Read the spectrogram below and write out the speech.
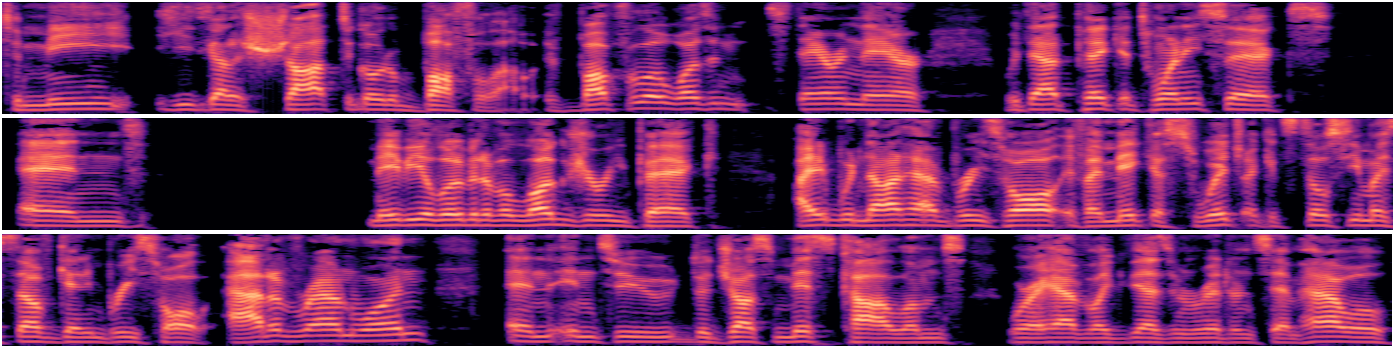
to me, he's got a shot to go to Buffalo. If Buffalo wasn't staring there with that pick at 26 and maybe a little bit of a luxury pick, I would not have Breece Hall. If I make a switch, I could still see myself getting Breece Hall out of round one and into the just missed columns where I have like Desmond Ridder and Sam Howell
